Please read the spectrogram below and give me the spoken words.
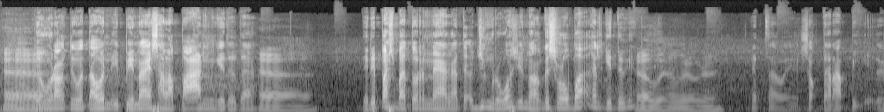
Eh. yang orang tiga tahun ipina salapan gitu ta Eh, jadi pas batur neangan teh anjing ruas ieu nangis loba kan gitu kan ya benar benar. eta we sok terapi gitu.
